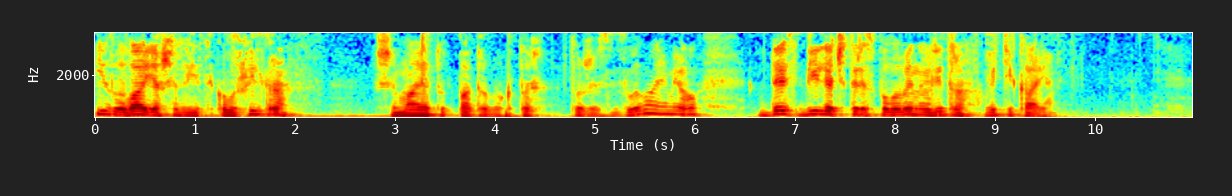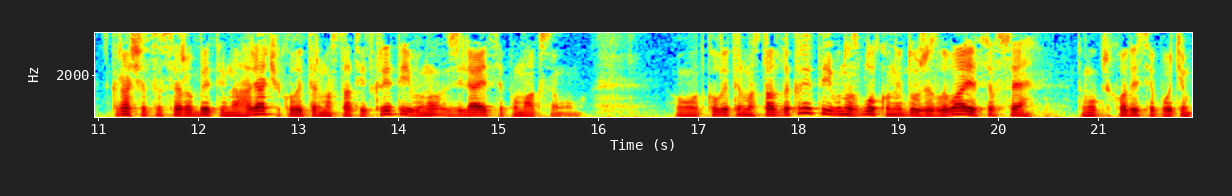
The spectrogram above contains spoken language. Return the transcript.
І зливаю я ще звідси коло фільтра. Ще має тут патрубок. Тож, зливаємо його. Десь біля 4,5 літра витікає. Краще це все робити на гарячу, коли термостат відкритий, воно зіляється по максимуму. От, коли термостат закритий, воно з блоку не дуже зливається все, тому приходиться потім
